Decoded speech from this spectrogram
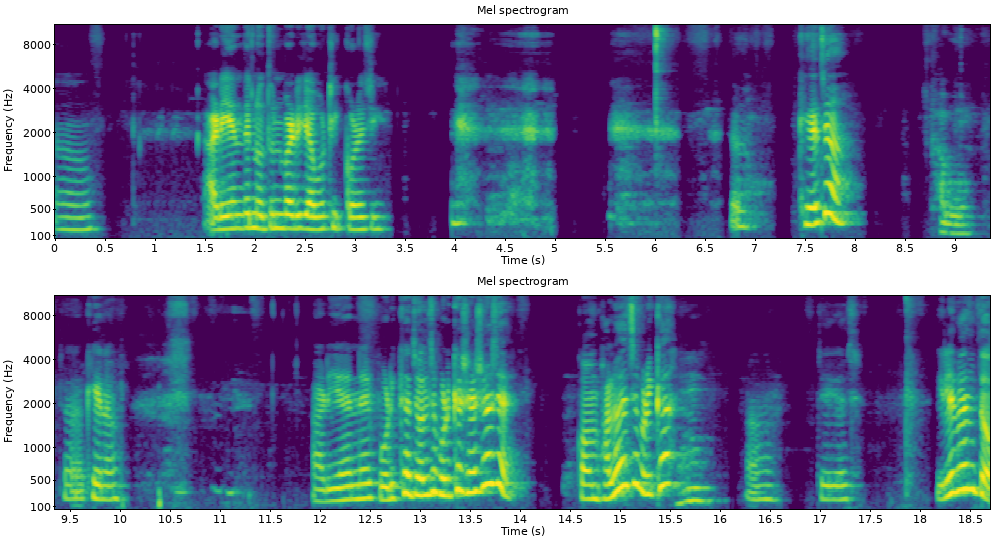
ও। আরিয়ানদের নতুন বাড়ি যাব ঠিক করেছি। খেয়েছ? খাব। খেয়ে নাও। আরিয়ানের পরীক্ষা চলছে পরীক্ষা শেষ হয়েছে? কম ভালো হয়েছে পরীক্ষা? ঠিক আছে। ইলেভেন তো?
